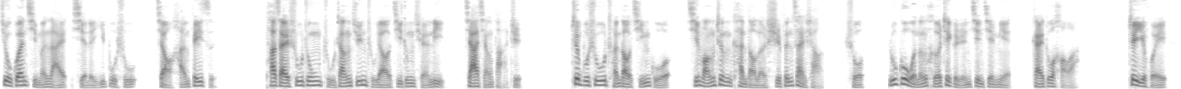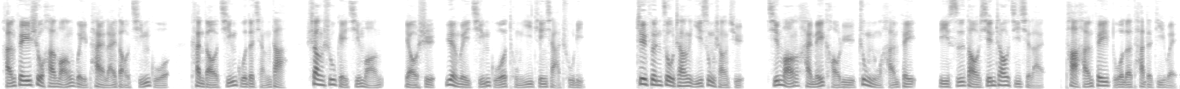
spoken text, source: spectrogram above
就关起门来写了一部书，叫《韩非子》。他在书中主张君主要集中权力，加强法治。这部书传到秦国，秦王政看到了，十分赞赏，说：“如果我能和这个人见见面，该多好啊！”这一回，韩非受韩王委派来到秦国，看到秦国的强大，上书给秦王。表示愿为秦国统一天下出力。这份奏章一送上去，秦王还没考虑重用韩非，李斯倒先着急起来，怕韩非夺了他的地位。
